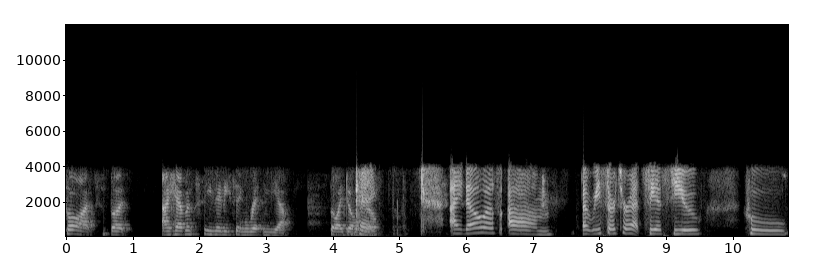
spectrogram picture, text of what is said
thoughts, but I haven't seen anything written yet, so I don't Okay. know. I know of um, a researcher at CSU who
